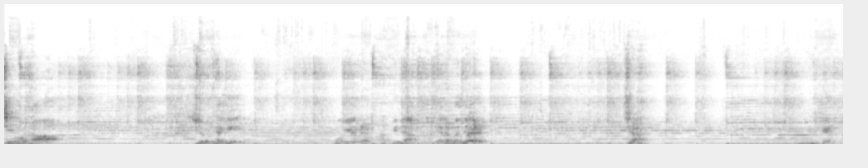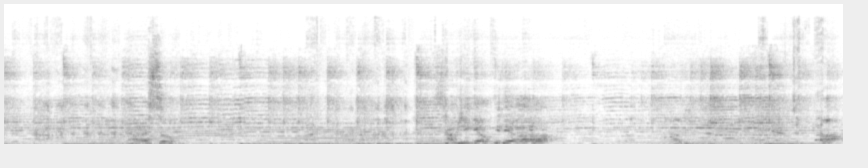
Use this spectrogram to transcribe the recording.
지금부터 줄타기 공연을 합니다. 여러분들, 자, 왜? 알았어. 삼식이 엎드려. 아, 어?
